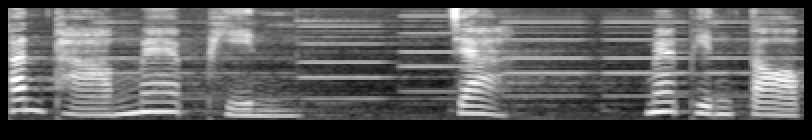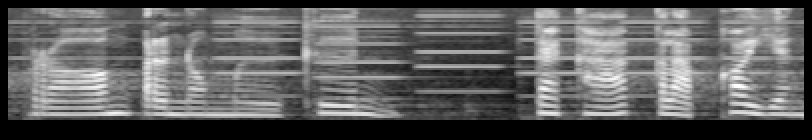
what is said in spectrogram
ท่านถามแม่พิน จ้ะ แม่พินตอบพร้อมประนมมือขึ้น แต่ขากลับค่อยยัง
